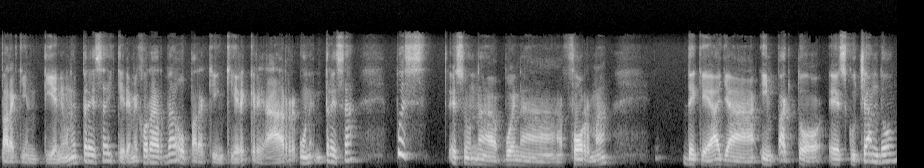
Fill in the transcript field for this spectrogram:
para quien tiene una empresa y quiere mejorarla o para quien quiere crear una empresa, pues es una buena forma de que haya impacto escuchando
